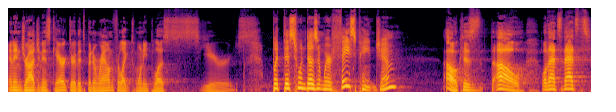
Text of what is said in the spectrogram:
an androgynous character that's been around for like 20 plus years. but this one doesn't wear face paint, Jim. Oh, because oh, well, that's that's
